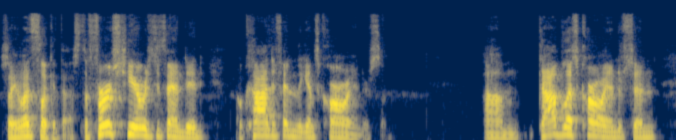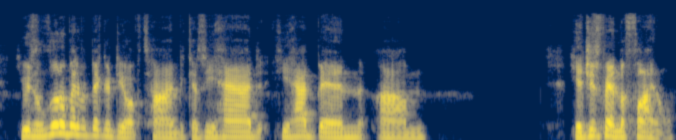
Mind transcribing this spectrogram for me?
so like, let's look at this. The first year was defended. Okada defended against Karl Anderson. Um, God bless Karl Anderson. He was a little bit of a bigger deal at the time because he had he had been um, he had just been in the final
